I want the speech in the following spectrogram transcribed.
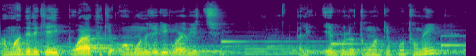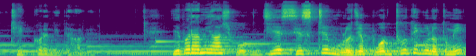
আমাদেরকে এই পড়া থেকে অমনোযোগী করে দিচ্ছে? তাহলে এগুলো তোমাকে প্রথমেই ঠিক করে নিতে হবে। এবার আমি আসব যে সিস্টেমগুলো যে পদ্ধতিগুলো তুমি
